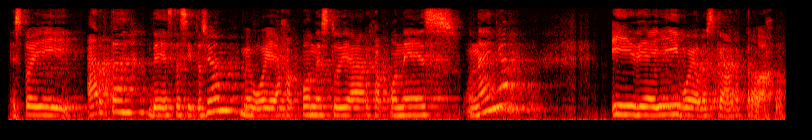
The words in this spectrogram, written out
estoy harta de esta situación, me voy a Japón a estudiar japonés un año y de ahí voy a buscar trabajo.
